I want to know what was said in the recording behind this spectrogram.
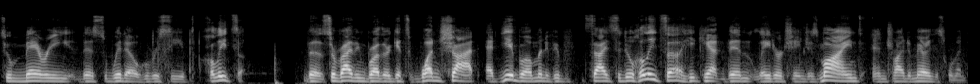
to marry this widow who received chalitza the surviving brother gets one shot at Yibum, and if he decides to do Chalitza, he can't then later change his mind and try to marry this woman.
